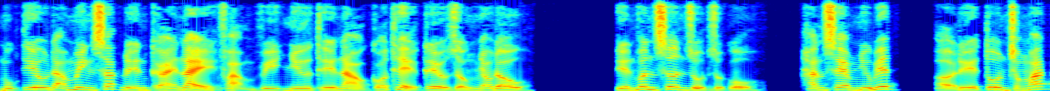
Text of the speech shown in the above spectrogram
mục tiêu đã minh xác đến cái này phạm vi như thế nào có thể kêu giống nhau đâu. Yến Vân Sơn rụt rụt cổ, hắn xem như biết, ở đế tôn trong mắt,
